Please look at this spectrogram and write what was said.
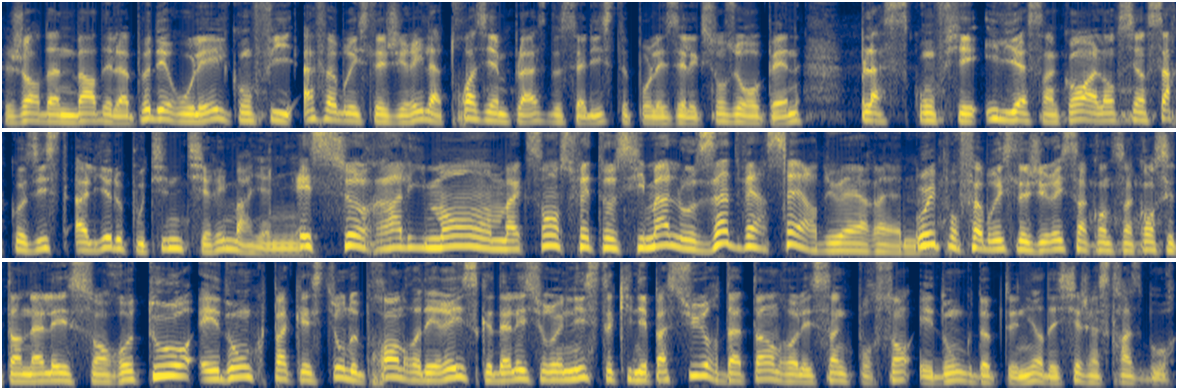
Jordan Bardella peut dérouler. Il confie à Fabrice Légéry la troisième place de sa liste pour les élections européennes. Place confiée il y a 5 ans à l'ancien sarkozyste allié de Poutine Thierry Mariani. Et ce ralliement, Maxence, fait aussi mal aux adversaires du RN. Oui, pour Fabrice Légéry, 55 ans, c'est un aller sans retour et donc pas question de prendre des risques d'aller sur une liste qui n'est pas sûre d'atteindre les 5% et donc d'obtenir des sièges à Strasbourg.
